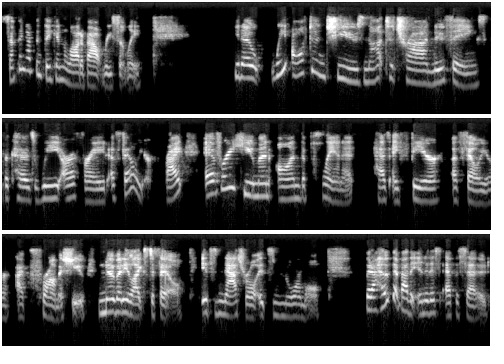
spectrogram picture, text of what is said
something I've been thinking a lot about recently. You know, we often choose not to try new things because we are afraid of failure, right? Every human on the planet has a fear of failure. I promise you. Nobody likes to fail. It's natural, it's normal. But I hope that by the end of this episode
